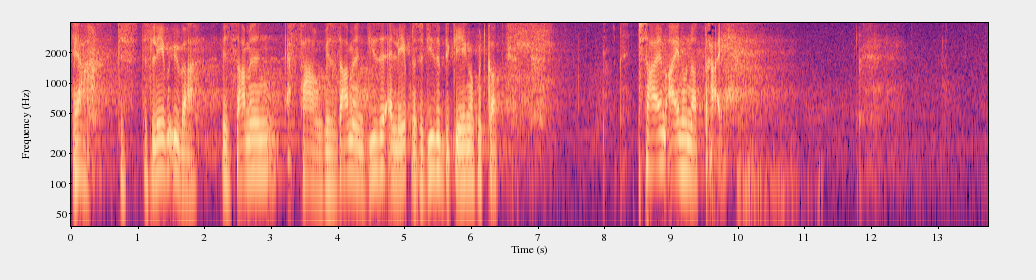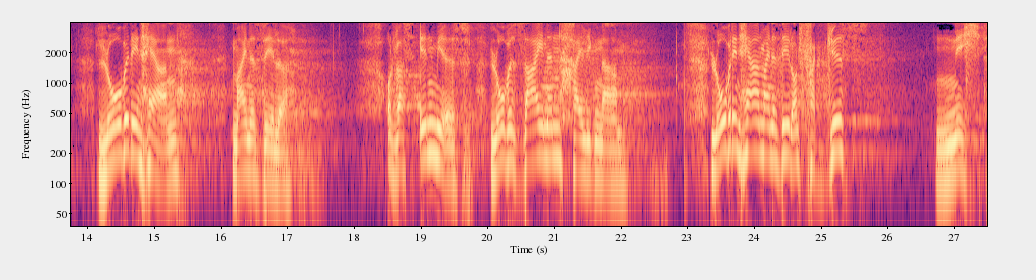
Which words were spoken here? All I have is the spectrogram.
ja, das, das Leben über. Wir sammeln Erfahrung, wir sammeln diese Erlebnisse, diese Begegnung mit Gott. Psalm 103. Lobe den Herrn, meine Seele und was in mir ist, lobe seinen heiligen Namen. Lobe den Herrn meine Seele und vergiss nicht.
